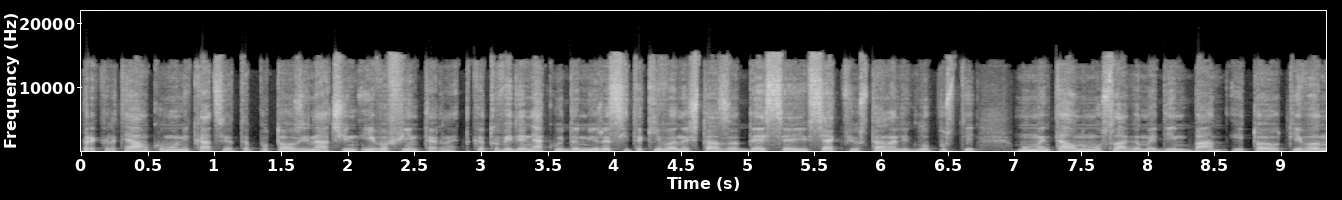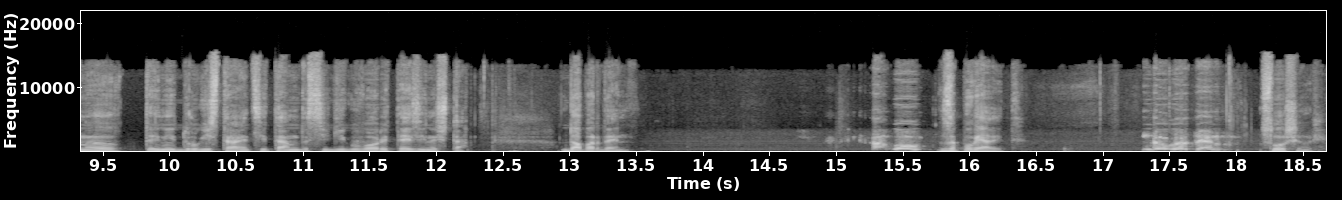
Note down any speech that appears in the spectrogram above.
прекратявам комуникацията по този начин и в интернет. Като видя някой да ми ръси такива неща за ДС и всякакви останали глупости, моментално му слагам един бан и той отива на едни други страници там да си ги говори тези неща. Добър ден. Ало, Заповядайте. добър ден. Слушам ви.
